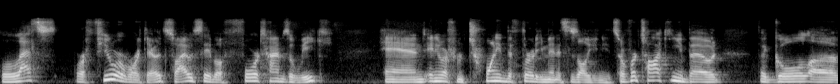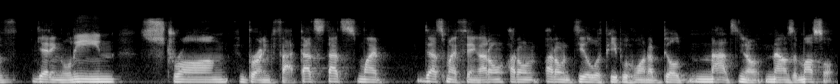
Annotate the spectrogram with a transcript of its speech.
less or fewer workouts. So I would say about four times a week, and anywhere from 20 to 30 minutes is all you need. So if we're talking about the goal of getting lean, strong, and burning fat, that's that's my that's my thing. I don't I don't I don't deal with people who want to build mounds, you know, mounds of muscle.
